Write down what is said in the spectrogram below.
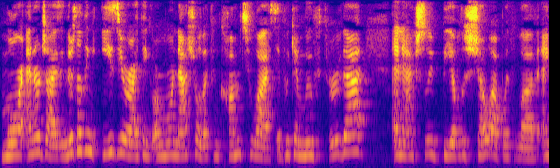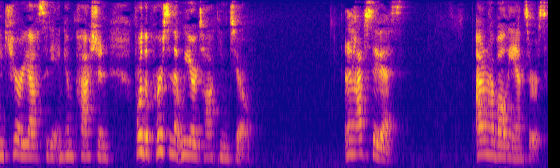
more energizing. There's nothing easier, I think, or more natural that can come to us if we can move through that and actually be able to show up with love and curiosity and compassion for the person that we are talking to. And I have to say this I don't have all the answers.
